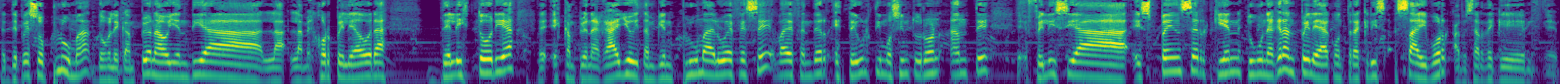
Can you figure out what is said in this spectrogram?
de peso pluma, doble campeona hoy en día, la, la mejor peleadora de la historia, eh, es campeona gallo y también pluma del UFC, va a defender este último cinturón ante eh, Felicia Spencer, quien tuvo una gran pelea contra Chris Cyborg, a pesar de que eh,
